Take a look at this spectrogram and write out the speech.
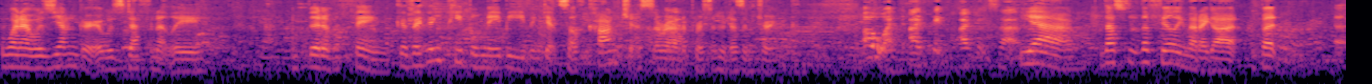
when I was younger, it was definitely a bit of a thing because I think people maybe even get self conscious around a person who doesn't drink. Oh, I, I think I think so. Yeah, that's the, the feeling that I got, but uh,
